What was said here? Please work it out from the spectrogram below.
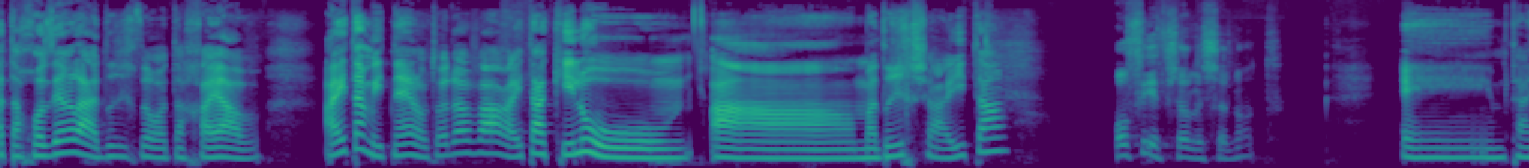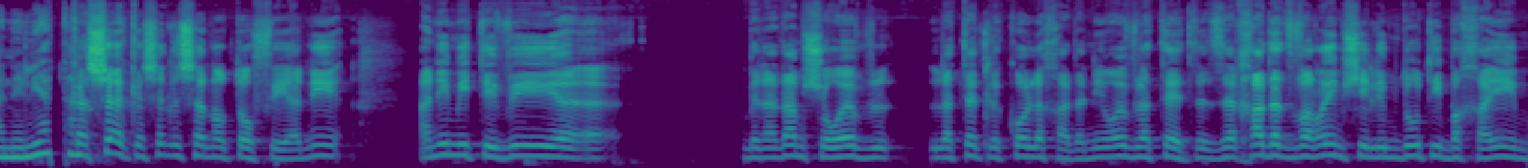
אתה חוזר להדריך, זהו, אתה חייב. היית מתנהל אותו דבר? היית כאילו המדריך שהיית? אופי אפשר לשנות? אה, תענה לי אתה. קשה, קשה לשנות אופי. אני, אני מטבעי אה, בן אדם שאוהב לתת לכל אחד, אני אוהב לתת. זה אחד הדברים שלימדו אותי בחיים.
